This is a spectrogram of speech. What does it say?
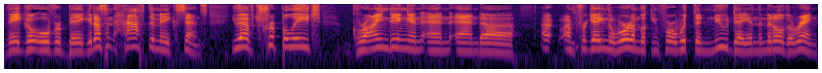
they go over big. It doesn't have to make sense. You have Triple H grinding and and and uh, I'm forgetting the word I'm looking for with the New Day in the middle of the ring.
